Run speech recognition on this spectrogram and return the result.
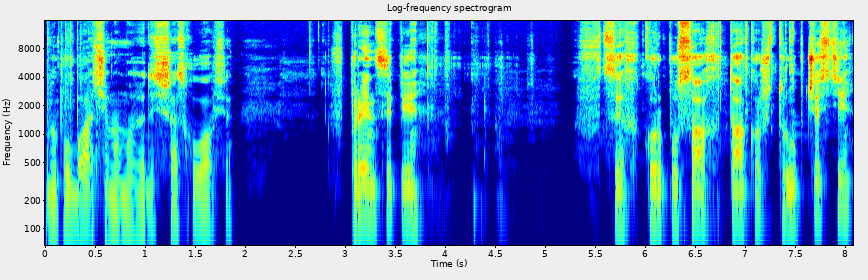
Ну, побачимо, може десь ще сховався. В принципі, в цих корпусах також трубчасті.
